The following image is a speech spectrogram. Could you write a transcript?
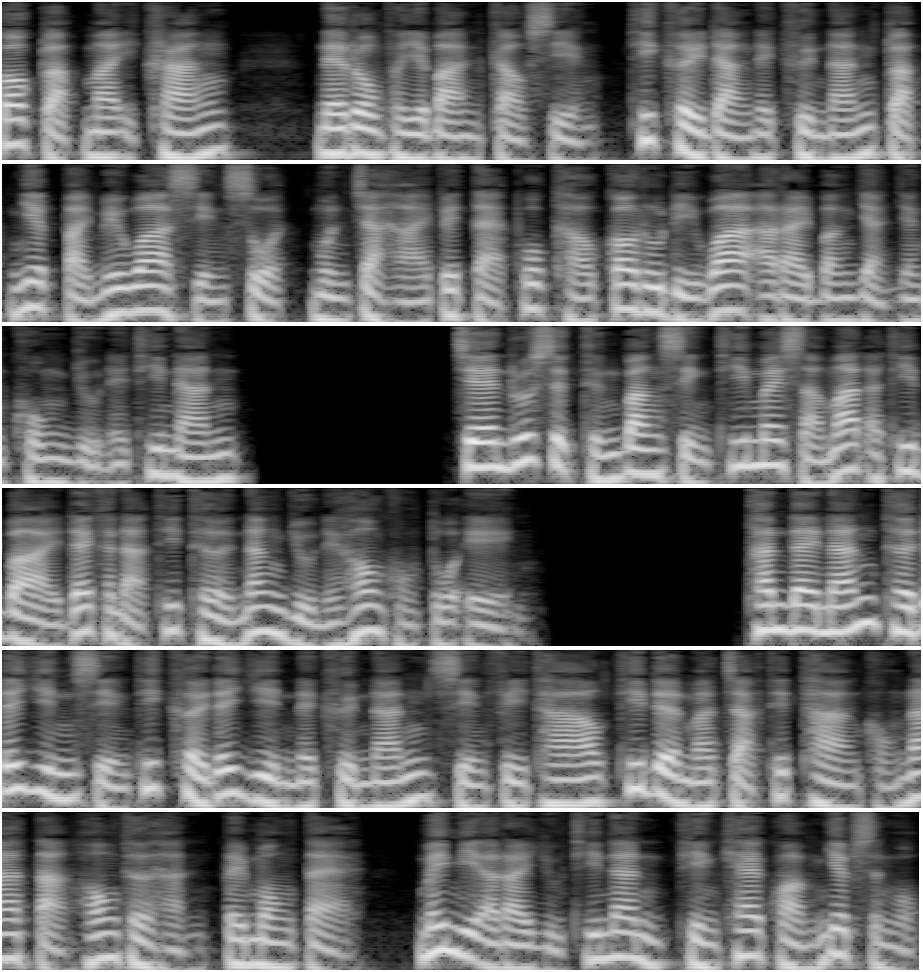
ก็กลับมาอีกครั้ง ในโรงพยาบาลเก่าเสียง ที่เคยดังในคืนนั้นกลับเงียบไปไม่ว่าเสียงสวดมนต์จะหายไปแต่พวกเขาก็รู้ดีว่าอะไรบางอย่างยังคงอยู่ในที่นั้น เจนรู้สึกถึงบางสิ่งที่ไม่สามารถอธิบายได้ขณะที่เธอนั่งอยู่ในห้องของตัวเอง ทันใดนั้นเธอได้ยินเสียงที่เคยได้ยินในคืนนั้น เสียงฝีเท้าที่เดินมาจากทิศทางของหน้าต่างห้องเธอหันไปมองแต่ไม่มีอะไรอยู่ที่นั่นเพียงแค่ความเงียบสงบ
